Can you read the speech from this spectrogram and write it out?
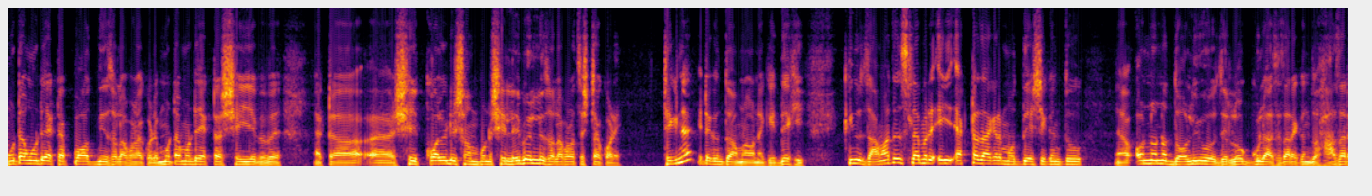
মোটামুটি একটা পদ নিয়ে চলাফেরা করে, মোটামুটি একটা সেই এভাবে একটা সেই কোয়ালিটি সম্পন্ন, সেই লেভেল নিয়ে চলাফেরার চেষ্টা করে। ঠিক না? এটা কিন্তু আমরা অনেকেই দেখি। কিন্তু জামাত ইসলামের এই একটা জায়গার মধ্যে এসে কিন্তু অন্যান্য দলীয় যে লোকগুলো আছে, তারা কিন্তু হাজার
